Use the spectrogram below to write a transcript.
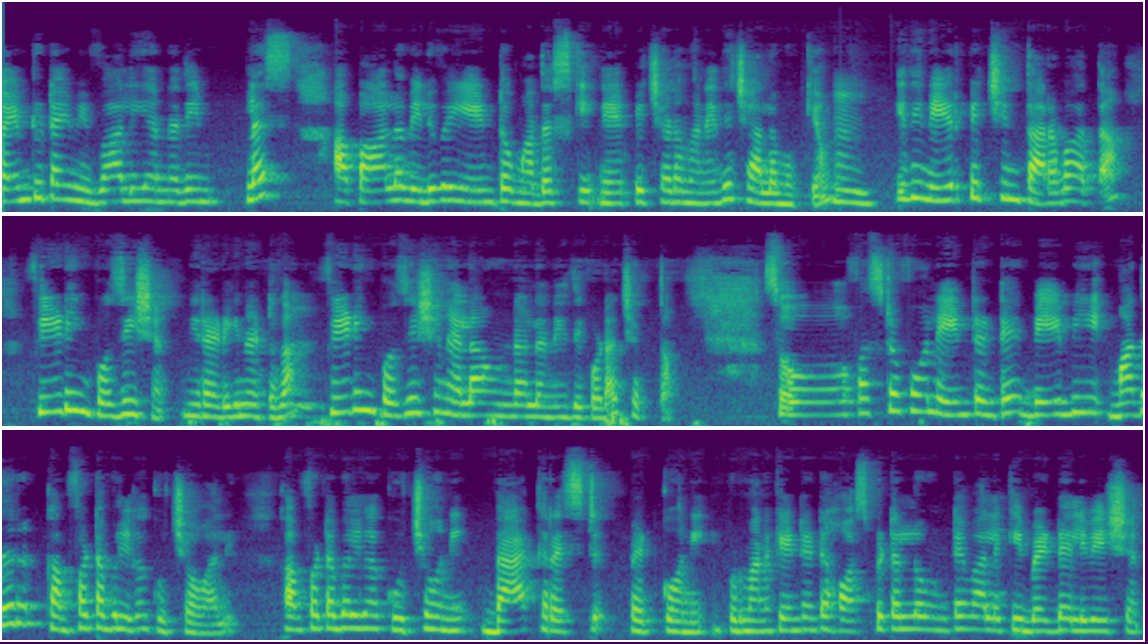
టైం టు టైం ఇవ్వాలి అన్నది ప్లస్ ఆ పాల విలువ ఏంటో మదర్స్కి నేర్పించడం అనేది చాలా ముఖ్యం. ఇది నేర్పించిన తర్వాత ఫీడింగ్ పొజిషన్ మీరు అడిగినట్టుగా ఫీడింగ్ పొజిషన్ ఎలా ఉండాలనేది కూడా చెప్తాం. సో ఫస్ట్ ఆఫ్ ఆల్ ఏంటంటే బేబీ మదర్ కంఫర్టబుల్గా కూర్చోవాలి. కంఫర్టబుల్గా కూర్చొని బ్యాక్ రెస్ట్ పెట్టుకొని ఇప్పుడు మనకేంటంటే హాస్పిటల్లో ఉంటే వాళ్ళకి bed elevation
